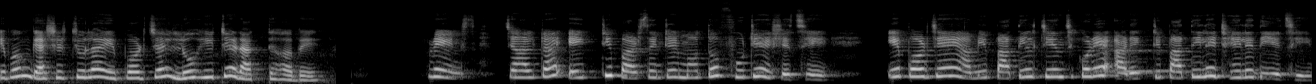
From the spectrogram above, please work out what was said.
এবং গ্যাসের চুলা এ পর্যায়ে লো হিটে রাখতে হবে। ফ্রেন্ডস চালটা এইটটি পারসেন্টের মতো ফুটে এসেছে। এ পর্যায়ে আমি পাতিল চেঞ্জ করে আরেকটি পাতিলে ঢেলে দিয়েছি।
